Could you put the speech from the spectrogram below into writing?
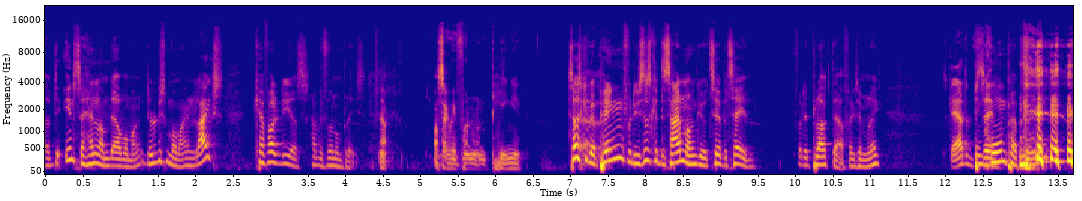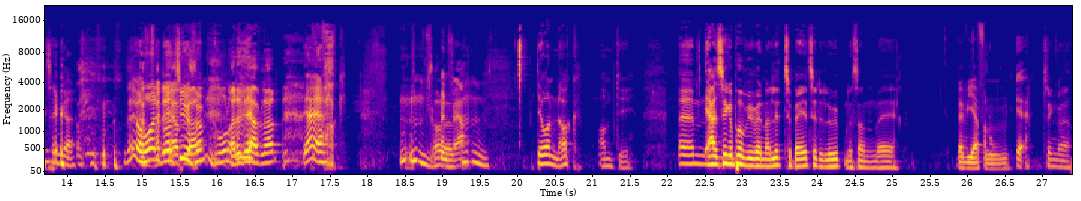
Og det eneste, det handler om, det er, hvor mange, det er jo ligesom, hvor mange likes. Kan folk lide os, har vi fået nogle plays. Og så kan vi få nogle penge. Så skal vi have penge, fordi så skal Design Monkey jo til at betale for det plug der, for eksempel, ikke? Skal jeg det En betale? krone per play, tænker jeg. Det er jo hurtigt det både her 10 og blot? 15 kroner. Var det det her blot? Ja, ja. Men fair. Det var nok om det. Um, Jeg er sikker på, at vi vender lidt tilbage til det løbende, sådan hvad... Hvad vi er for nogen. Ja, tænker jeg.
